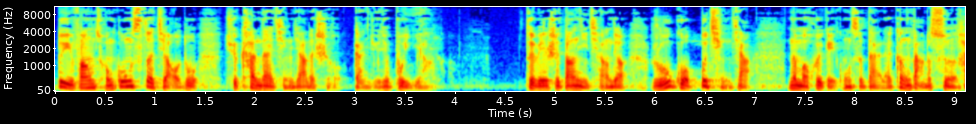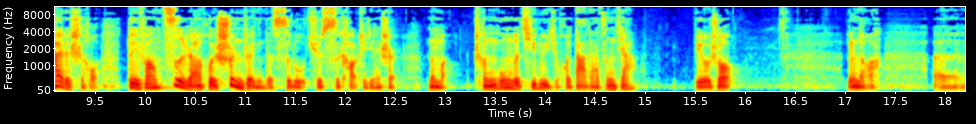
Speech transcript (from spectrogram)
对方从公司的角度去看待请假的时候，感觉就不一样了。特别是当你强调如果不请假，那么会给公司带来更大的损害的时候，对方自然会顺着你的思路去思考这件事儿，那么成功的几率就会大大增加。比如说，领导啊，呃，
